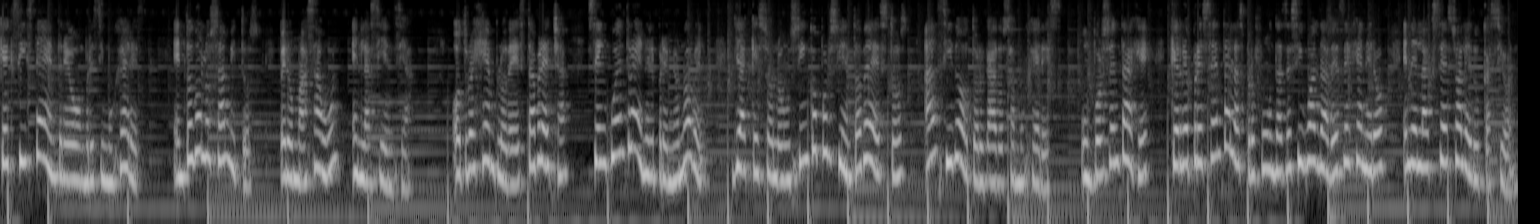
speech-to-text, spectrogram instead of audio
que existe entre hombres y mujeres, en todos los ámbitos, pero más aún en la ciencia. Otro ejemplo de esta brecha se encuentra en el Premio Nobel, ya que solo un 5% de estos han sido otorgados a mujeres, un porcentaje que representa las profundas desigualdades de género en el acceso a la educación.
